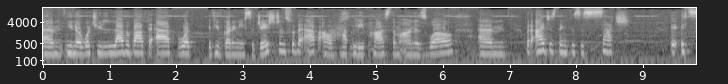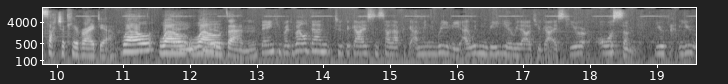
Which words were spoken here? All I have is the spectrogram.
Um, you know what you love about the app. What if you've got any suggestions for the app? I'll happily pass them on as well. Um, but I just think this is such. It's such a clever idea. Well, well, Thank well you. done. Thank you, but well done to the guys in South Africa. I mean, really, I wouldn't be here without you guys. You're awesome. You you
